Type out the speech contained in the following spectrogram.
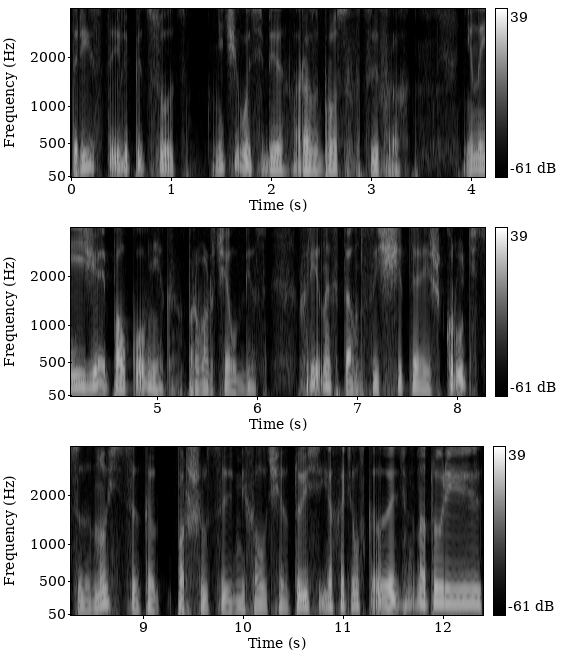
«Триста или пятьсот? Ничего себе разброс в цифрах». «Не наезжай, полковник», — проворчал бес. «Хрен их там сосчитаешь. Крутится, носится, как паршивцы Михалыча. То есть, я хотел сказать, в натуре...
